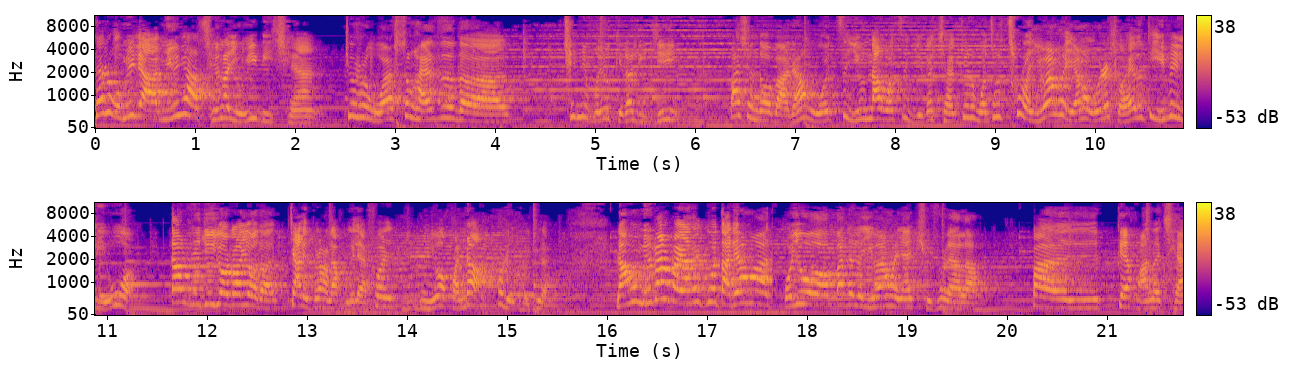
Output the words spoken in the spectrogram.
但是我们俩名下存了有一笔钱，就是我生孩子的亲戚朋友给的礼金，八千多吧。然后我自己又拿我自己的钱，就是我就凑了一万块钱嘛，我这小孩子第一份礼物。当时就要账要的，家里不让他回来，说你要还账，不准回去。然后没办法呀，他给我打电话，我就把这个一万块钱取出来了，把该还的钱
